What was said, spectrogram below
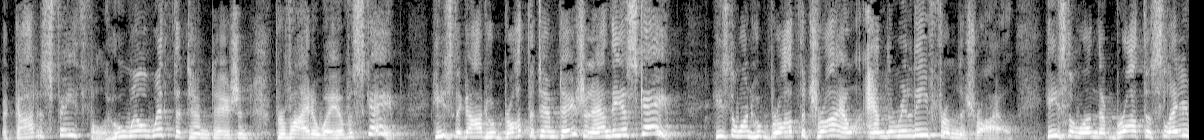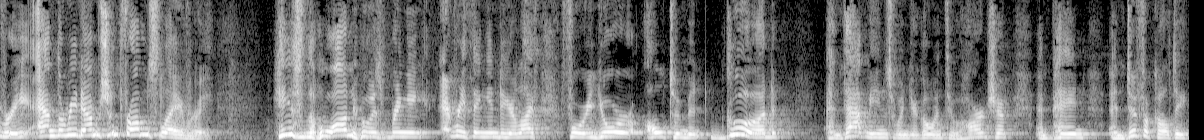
But God is faithful, who will, with the temptation, provide a way of escape. He's the God who brought the temptation and the escape. He's the one who brought the trial and the relief from the trial. He's the one that brought the slavery and the redemption from slavery. He's the one who is bringing everything into your life for your ultimate good. And that means when you're going through hardship and pain and difficulty,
